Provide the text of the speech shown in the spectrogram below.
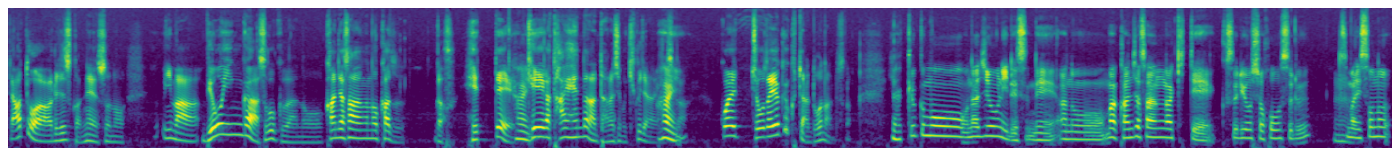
であとはあれですかね、その今、病院がすごくあの患者さんの数が減って、はい。経営が大変だなんて話も聞くじゃないですか、はい。これ、調剤薬局ってのはどうなんですか、薬局も同じようにですねあの、まあ、患者さんが来て薬を処方する、うん。つまりその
